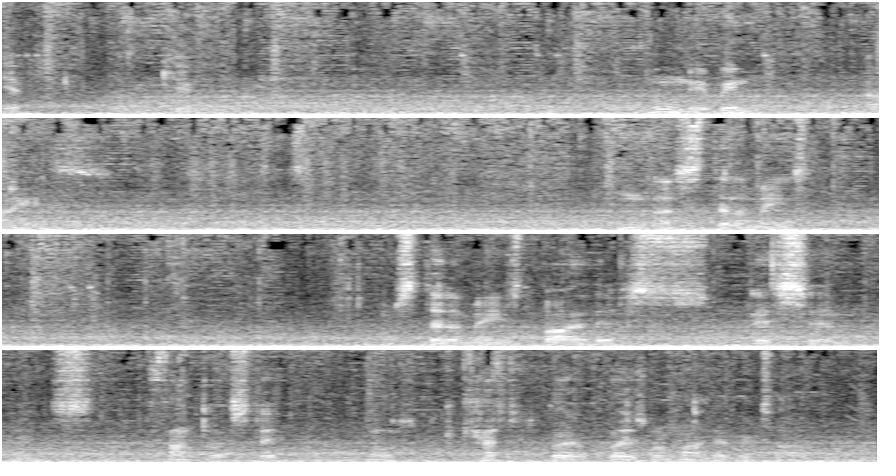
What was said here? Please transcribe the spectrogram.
Yep, thank you. Oh, new win. Nice. I'm I'm still amazed. I'm still amazed by this. This sim. It's fantastic. It catch, blow- blows my mind every time.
